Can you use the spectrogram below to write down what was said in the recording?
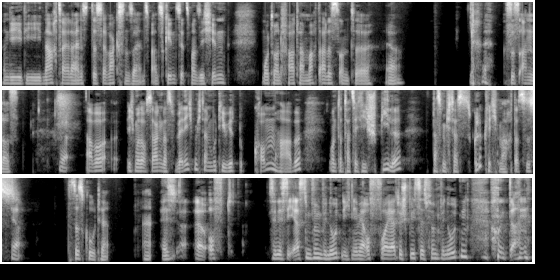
dann die, die Nachteile eines des Erwachsenseins. Als Kind setzt man sich hin, Mutter und Vater macht alles und äh, ja, das ist anders. Ja. Aber ich muss auch sagen, dass wenn ich mich dann motiviert bekommen habe und dann tatsächlich spiele, dass mich das glücklich macht. Das ist, ja. das ist gut, ja. ja. Es, äh, oft sind es die ersten fünf Minuten. Ich nehme ja oft vor, ja, du spielst jetzt fünf Minuten und dann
